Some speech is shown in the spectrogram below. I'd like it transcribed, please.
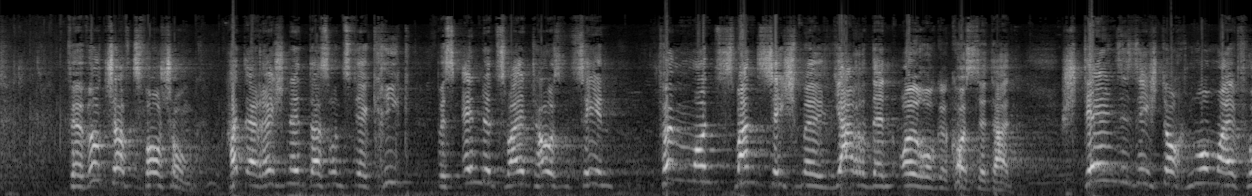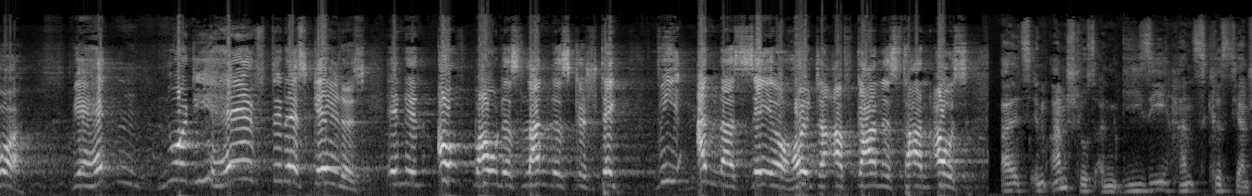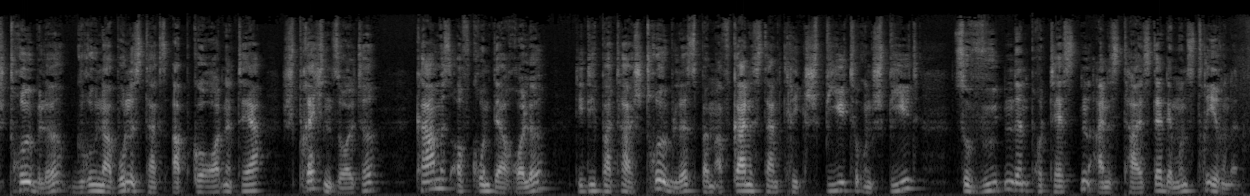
für Wirtschaftsforschung hat errechnet, dass uns der Krieg bis Ende 2010 25 Milliarden Euro gekostet hat. Stellen Sie sich doch nur mal vor, wir hätten nur die Hälfte des Geldes in den Aufbau des Landes gesteckt. Wie anders sähe heute Afghanistan aus? Als im Anschluss an Gysi Hans-Christian Ströbele, grüner Bundestagsabgeordneter, sprechen sollte, kam es aufgrund der Rolle, die die Partei Ströbeles beim Afghanistan-Krieg spielte und spielt, zu wütenden Protesten eines Teils der Demonstrierenden.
